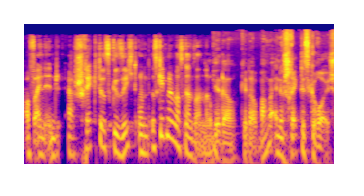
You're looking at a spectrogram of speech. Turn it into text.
auf ein erschrecktes Gesicht und es geht mir was ganz anderes. Genau, genau. Machen wir ein erschrecktes Geräusch.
